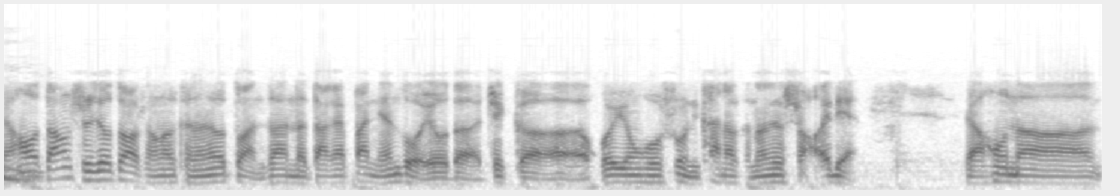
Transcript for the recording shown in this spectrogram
然后当时就造成了可能有短暂的大概半年左右的这个活跃用户数，你看到可能就少一点。然后呢，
